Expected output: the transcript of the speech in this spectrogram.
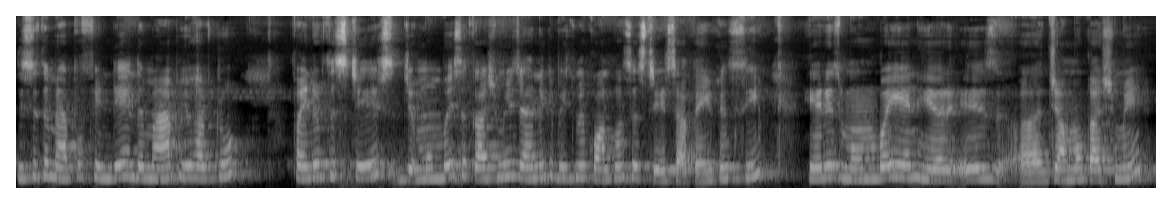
this is the map of India in the map you have to find out the states Mumbai से कश्मीर जाने के बीच में कौन कौन से स्टेट्स आते हैं? You can see here is Mumbai and here is Jammu Kashmir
